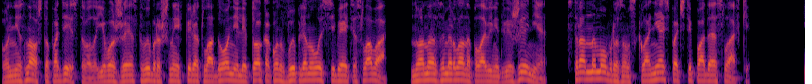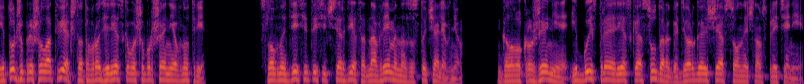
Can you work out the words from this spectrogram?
Он не знал, что подействовало, его жест, выброшенный вперед ладони, или то, как он выплюнул из себя эти слова, но она замерла на половине движения, странным образом склонясь, почти падая с лавки. И тут же пришел ответ, что-то вроде резкого шебуршения внутри. Словно десять тысяч сердец одновременно застучали в нем. Головокружение и быстрая резкая судорога, дергающая в солнечном сплетении.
